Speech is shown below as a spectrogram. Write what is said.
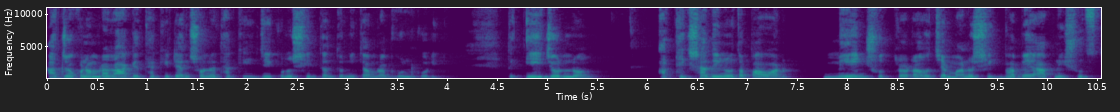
আর যখন আমরা রাগে থাকি টেনশনে থাকি, যে কোনো সিদ্ধান্ত নিতে আমরা ভুল করি। তো এই জন্য আর্থিক স্বাধীনতা পাওয়ার মেইন সূত্রটা হচ্ছে মানসিকভাবে আপনি সুস্থ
